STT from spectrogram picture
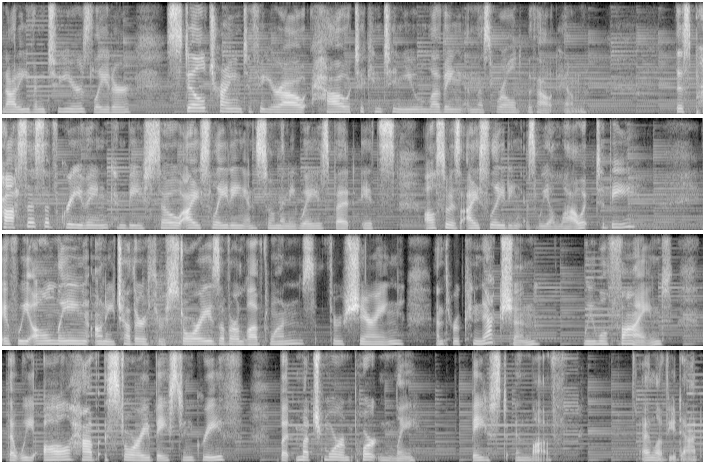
not even two years later, still trying to figure out how to continue loving in this world without him. This process of grieving can be so isolating in so many ways, but it's also as isolating as we allow it to be. If we all lean on each other through stories of our loved ones, through sharing, and through connection, we will find that we all have a story based in grief, but much more importantly, based in love. I love you, Dad.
